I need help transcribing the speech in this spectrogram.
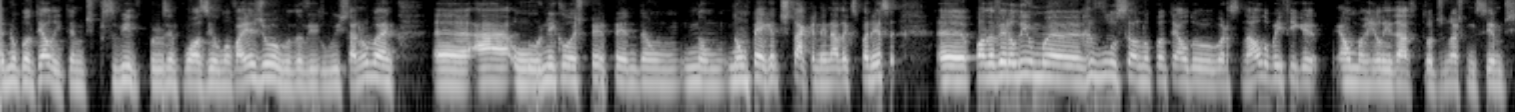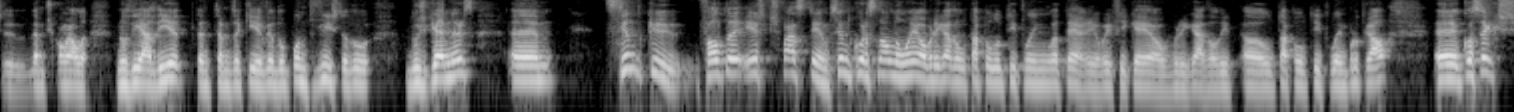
no plantel e temos percebido, por exemplo, o Ozil não vai a jogo, o David Luiz está no banco. Uh, há, o Nicolas Pepe não, não, não pega destaca nem nada que se pareça. Uh, pode haver ali uma revolução no plantel do Arsenal. O Benfica é uma realidade que todos nós conhecemos, damos com ela no dia a dia. Portanto, estamos aqui a ver do ponto de vista do, dos Gunners. Uh, sendo que falta este espaço de tempo, sendo que o Arsenal não é obrigado a lutar pelo título em Inglaterra e o Benfica é obrigado a lutar pelo título em Portugal, consegues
